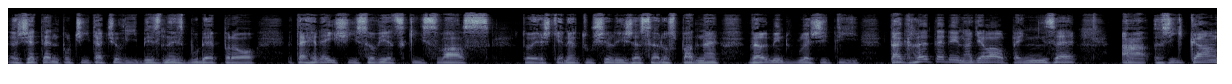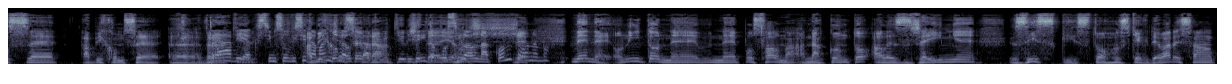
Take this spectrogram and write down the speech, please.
že ten počítačový biznis bude pro tehdejší sovětský svaz to ještě netušili, že se rozpadne, velmi důležitý. Takhle tedy nadělal peníze a říká se, abychom se eh, vrátili... Právě, jak s tím souvisí ta manželka, se vrátili že jí to posílal jeho, na konto? Nebo? Ne, ne, on jí to ne, neposlal na, na konto, ale zřejmě zisky z toho, z těch 90.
